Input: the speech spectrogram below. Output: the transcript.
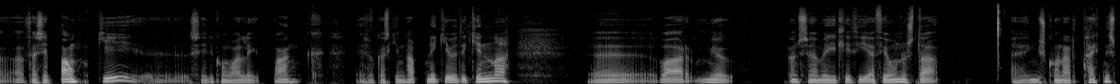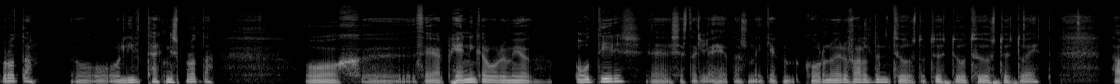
að þessi banki, Silicon Valley Bank, eins og kannski nafni gefið til kynna, e, var mjög önsveða mikill í því að þjónusta ymmiskonar tæknisbrota og, og lífteknisbrota og uh, þegar peningar voru mjög ódýrir, eh, sérstaklega hérna svona í gegnum koronavirufaraldunni 2020 og 2021 þá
